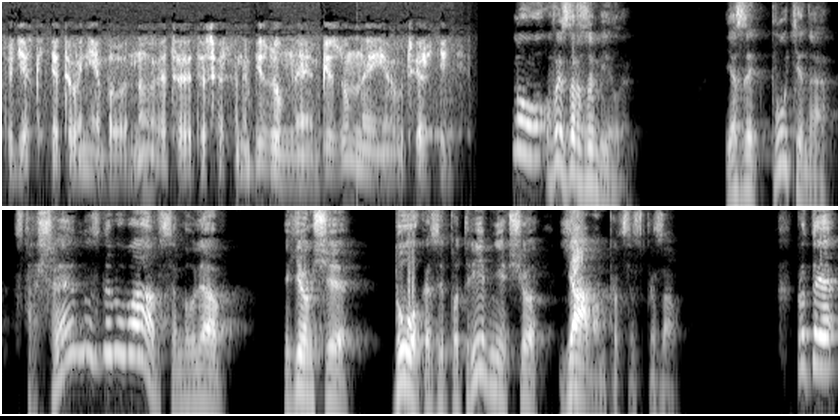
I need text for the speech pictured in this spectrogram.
что, дескать, этого не было. Ну, это, это совершенно безумное, безумное утверждение. Ну, ви зрозуміли. Язик Путіна страшенно здивувався, мовляв, які вам ще докази потрібні, якщо я вам про це сказав. Проте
